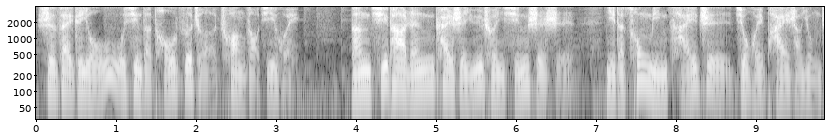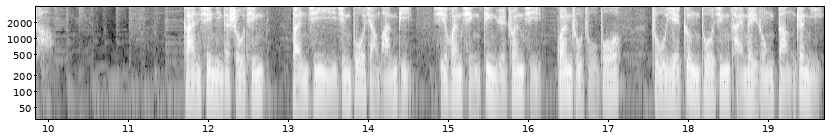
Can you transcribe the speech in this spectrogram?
是在给有悟性的投资者创造机会。等其他人开始愚蠢行事时，你的聪明才智就会派上用场。感谢您的收听，本集已经播讲完毕。喜欢请订阅专辑，关注主播主页，更多精彩内容等着你。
